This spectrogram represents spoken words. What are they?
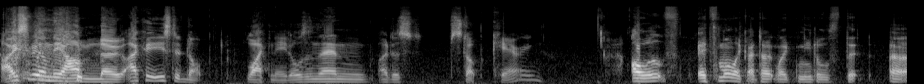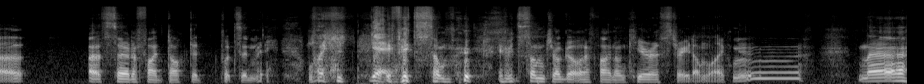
I used to be on the um no. I could- used to not like needles, and then I just stopped caring. oh well, it's, it's more like I don't like needles that uh a certified doctor puts in me. Like, Yeah. if it's some if it's some druggo I find on Kira Street, I'm like, "Mm, nah,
